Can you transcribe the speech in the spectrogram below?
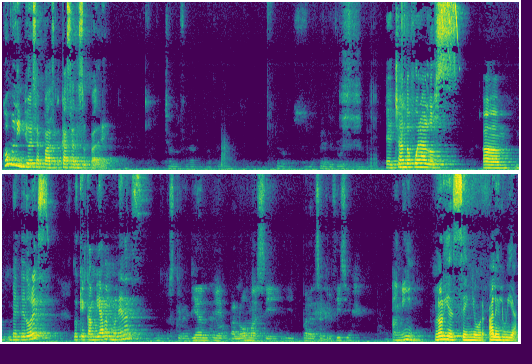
¿Cómo limpió esa casa de su padre? echando fuera a los vendedores, los que cambiaban monedas. Que vendían eh, palomas y, para el sacrificio. Amén. Gloria al Señor. Aleluya.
